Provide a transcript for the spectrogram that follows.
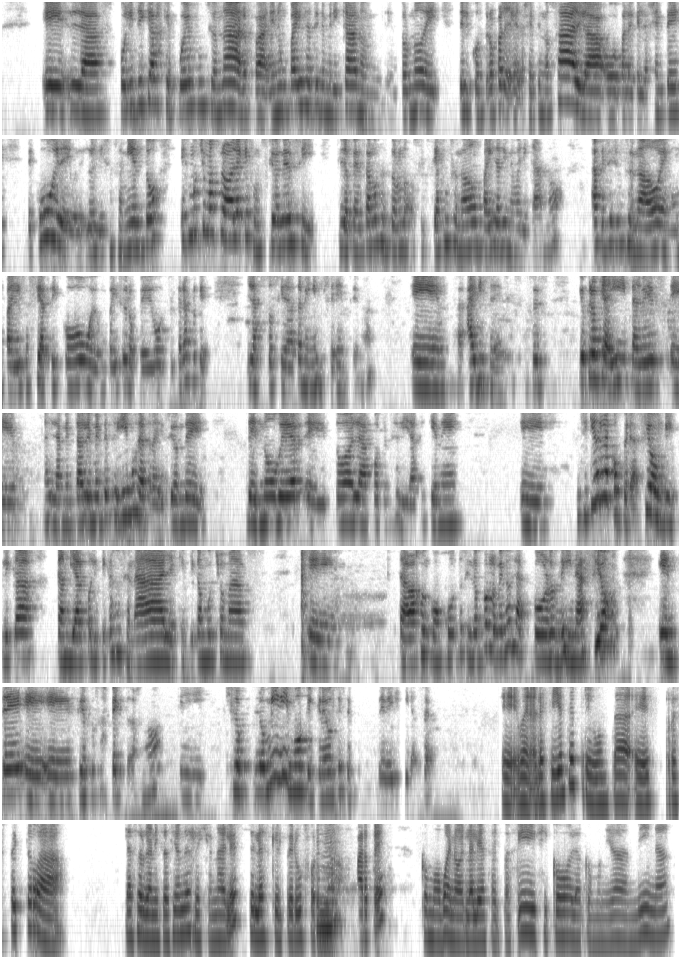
eh, las políticas que pueden funcionar en un país latinoamericano en, torno de, del control para que la gente no salga o para que la gente se cuide, el licenciamiento, es mucho más probable que funcionen si, si lo pensamos en torno, si, si ha funcionado en un país latinoamericano, a que si ha funcionado en un país asiático o en un país europeo, etcétera, porque la sociedad también es diferente, ¿no? Eh, hay diferencias. Entonces, yo creo que ahí tal vez, eh, lamentablemente, seguimos la tradición de, de no ver eh, toda la potencialidad que tiene, ni siquiera la cooperación, que implica cambiar políticas nacionales, que implica mucho más trabajo en conjunto, sino por lo menos la coordinación entre ciertos aspectos, ¿no? Y lo, lo mínimo que creo que se debería hacer. Eh, bueno, la siguiente pregunta es respecto a las organizaciones regionales de las que el Perú forma parte, como bueno, la Alianza del Pacífico, la Comunidad Andina.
